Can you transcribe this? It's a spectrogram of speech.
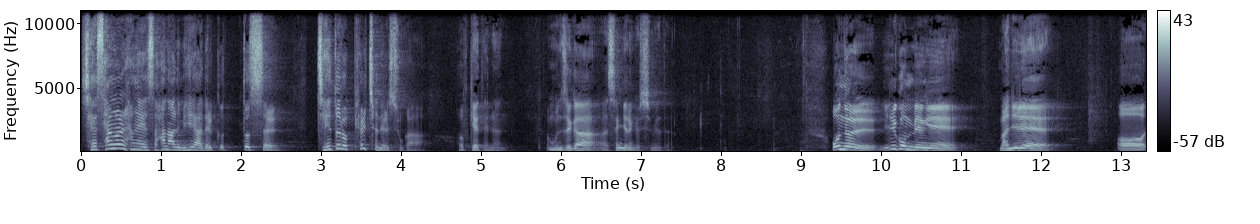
세상을 향해서 하나님이 해야 될 뜻을 제대로 펼쳐낼 수가 없게 되는 문제가 생기는 것입니다. 오늘 일곱 명의 만일에 어,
